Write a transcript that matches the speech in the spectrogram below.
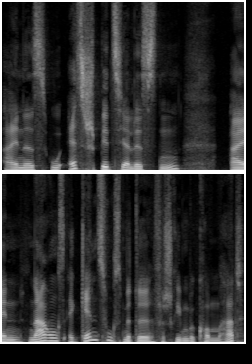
eines US-Spezialisten ein Nahrungsergänzungsmittel verschrieben bekommen hat,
